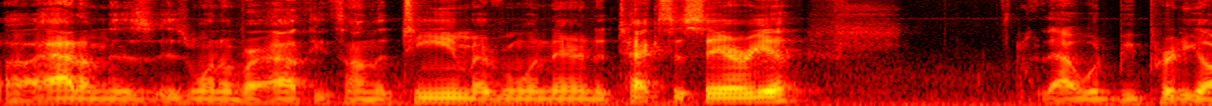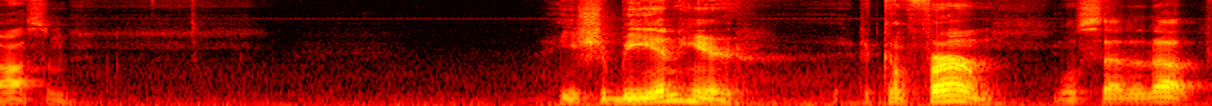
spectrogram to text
Uh, Adam is, is one of our athletes on the team. Everyone there in the Texas area. That would be pretty awesome. He should be in here to confirm. We'll set it up.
